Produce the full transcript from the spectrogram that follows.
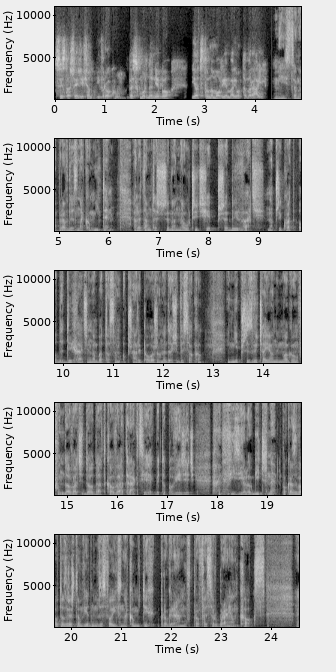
360 dni w roku bezchmurne niebo i astronomowie mają tam raj kraj. Miejsca naprawdę znakomite, ale tam też trzeba nauczyć się przebywać, na przykład oddychać, no bo to są obszary położone dość wysoko i nieprzyzwyczajonym mogą fundować dodatkowe atrakcje, jakby to powiedzieć, fizjologiczne. Pokazywał to zresztą w jednym ze swoich znakomitych programów profesor Brian Cox. E,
